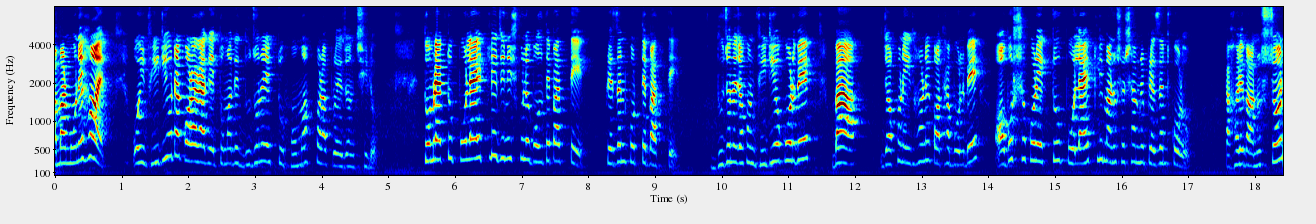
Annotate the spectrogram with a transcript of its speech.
আমার মনে হয়, ওই ভিডিওটা করার আগে তোমাদের দুজনের একটু হোমওয়ার্ক করা প্রয়োজন ছিল। তোমরা একটু পোলাইটলি জিনিসগুলো বলতে পারতে প্রেজেন্ট করতে পারতে। দুজনে যখন ভিডিও করবে বা যখন এই ধরনের কথা বলবে, অবশ্য করে একটু পোলাইটলি মানুষের সামনে প্রেজেন্ট করো। তাহলে মানুষজন,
